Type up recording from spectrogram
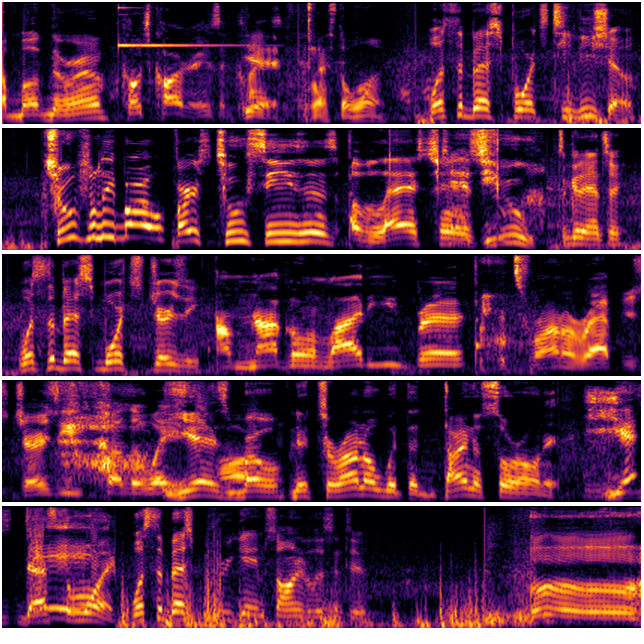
Above the rim? Coach Carter is a classic. Yeah, classic. that's the one. What's the best sports TV show? Truthfully, bro, first two seasons of Last Chance, Chance U. U. That's a good answer. What's the best sports jersey? I'm not gonna lie to you, bruh. The Toronto Raptors jersey colorway. Yes, hard. bro. The Toronto with the dinosaur on it. Yeah. That's the one. What's the best pregame song to listen to? Mm,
